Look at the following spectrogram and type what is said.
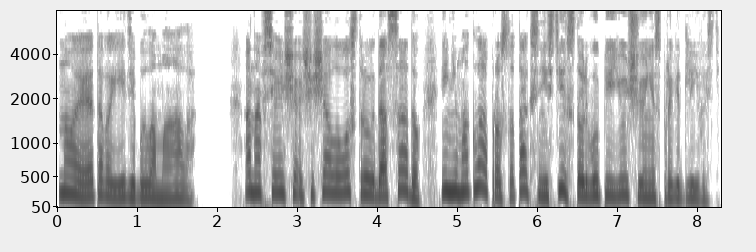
но этого Иди было мало. Она все еще ощущала острую досаду и не могла просто так снести столь вопиющую несправедливость.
